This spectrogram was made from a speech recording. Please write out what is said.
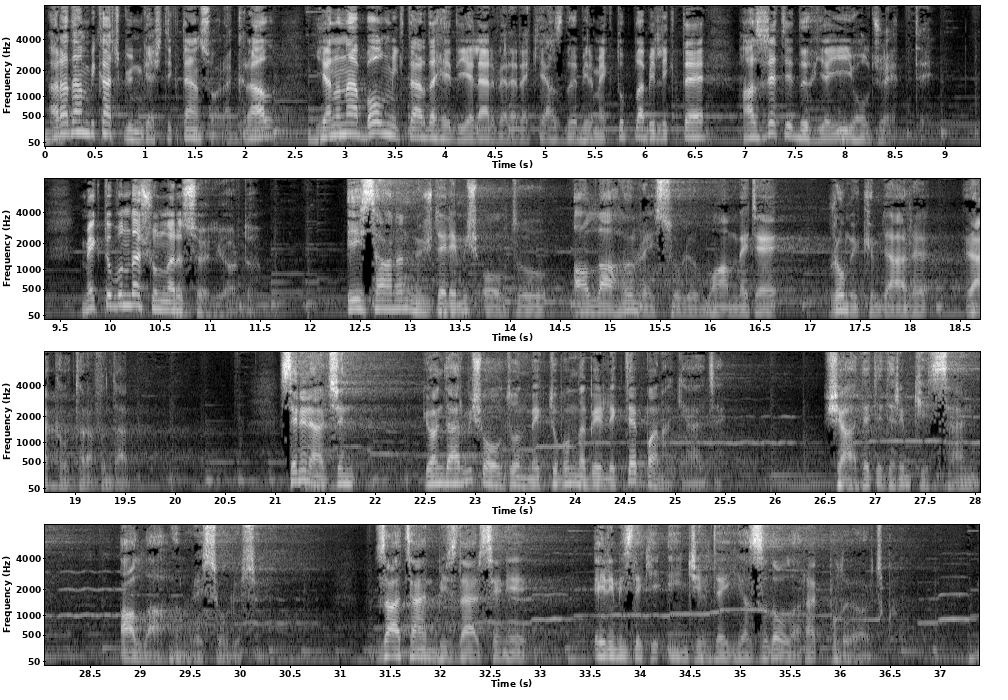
Aradan birkaç gün geçtikten sonra kral yanına bol miktarda hediyeler vererek yazdığı bir mektupla birlikte Hazreti Dıhya'yı yolcu etti. Mektubunda şunları söylüyordu. İsa'nın müjdelemiş olduğu Allah'ın Resulü Muhammed'e Rum hükümdarı Herakl tarafından. Senin elçin göndermiş olduğun mektubunla birlikte bana geldi. Şehadet ederim ki sen Allah'ın Resulüsün. Zaten bizler seni elimizdeki İncil'de yazılı olarak buluyorduk.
